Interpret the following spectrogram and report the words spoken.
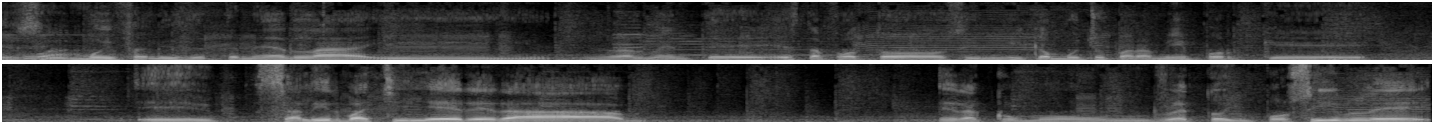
estoy muy feliz de tenerla y realmente esta foto significa mucho para mí porque eh, salir bachiller era era como un reto imposible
